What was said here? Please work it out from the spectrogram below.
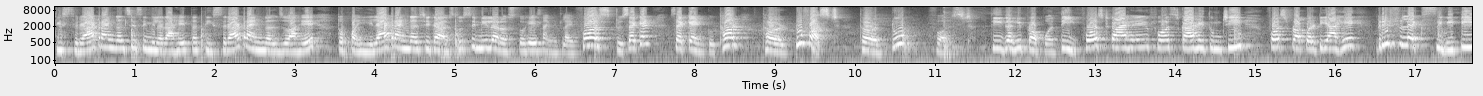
तिसऱ्या ट्रँगलशी सिमिलर आहे. तर तिसरा ट्रँगल जो आहे तो पहिल्या ट्रँगलशी काय असतो? सिमिलर असतो. हे सांगितलं आहे first to second second to third third to first third to first तिघही प्रॉपर्टी फर्स्ट काय आहे? फर्स्ट काय आहे तुमची? फर्स्ट प्रॉपर्टी आहे रिफ्लेक्सिव्हिटी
